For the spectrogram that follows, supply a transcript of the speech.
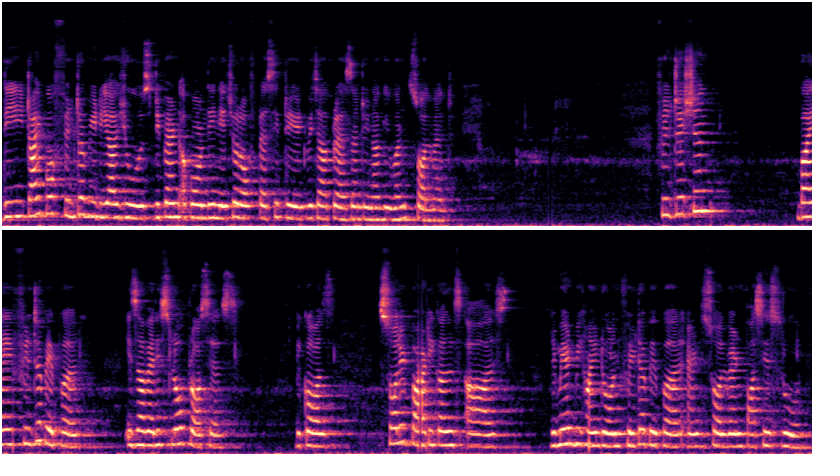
the type of filter media used depend upon the nature of precipitate which are present in a given solvent. Filtration by filter paper is a very slow process because solid particles are remain behind on filter paper and solvent passes through.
